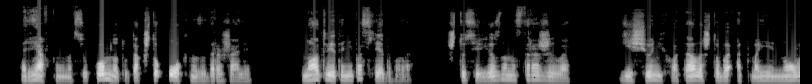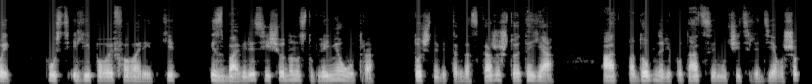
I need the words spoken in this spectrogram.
— рявкнул на всю комнату, так что окна задрожали. Но ответа не последовало, что серьезно насторожило. Еще не хватало, чтобы от моей новой, пусть и липовой фаворитки, избавились еще до наступления утра. Точно ведь тогда скажешь, что это я. А от подобной репутации мучителя девушек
